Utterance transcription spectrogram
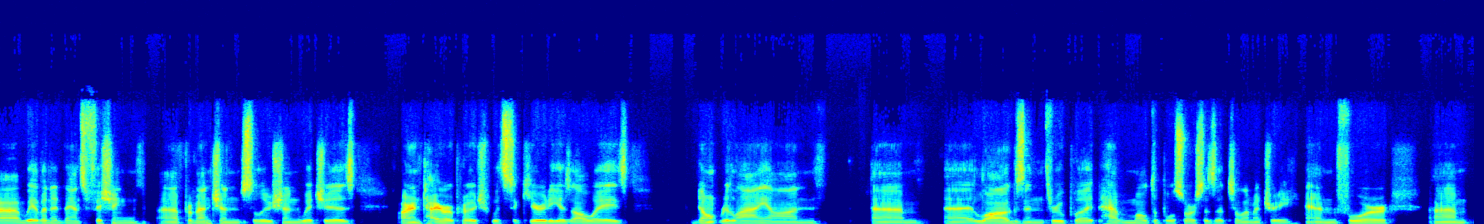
uh, we have an advanced phishing uh, prevention solution, which is our entire approach with security is always don't rely on um, uh, logs and throughput have multiple sources of telemetry. And for um,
